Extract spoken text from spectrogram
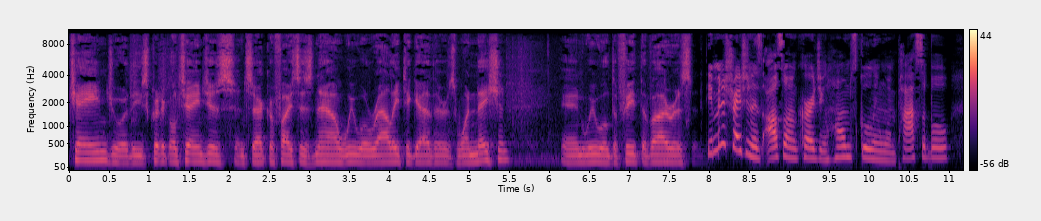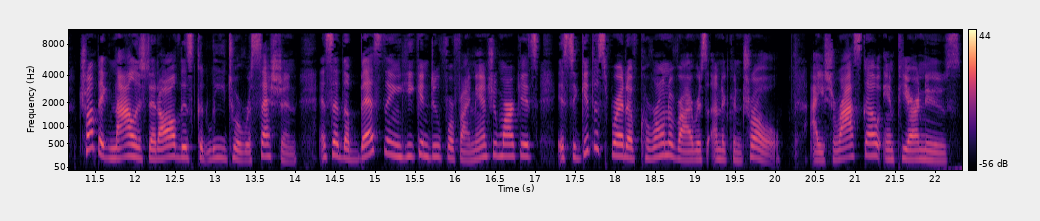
change or these critical changes and sacrifices now, we will rally together as one nation and we will defeat the virus. The administration is also encouraging homeschooling when possible. Trump acknowledged that all this could lead to a recession and said the best thing he can do for financial markets is to get the spread of coronavirus under control. Ayesha Rascoe, NPR News.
